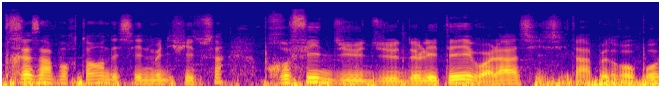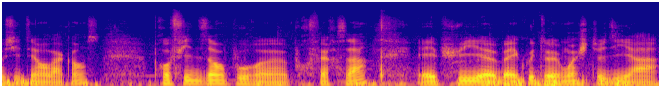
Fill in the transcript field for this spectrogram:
très important d'essayer de modifier tout ça. Profite de l'été, voilà, si, tu as un peu de repos, si tu es en vacances, profites-en pour, faire ça. Et puis, bah, écoute, moi je te dis à,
